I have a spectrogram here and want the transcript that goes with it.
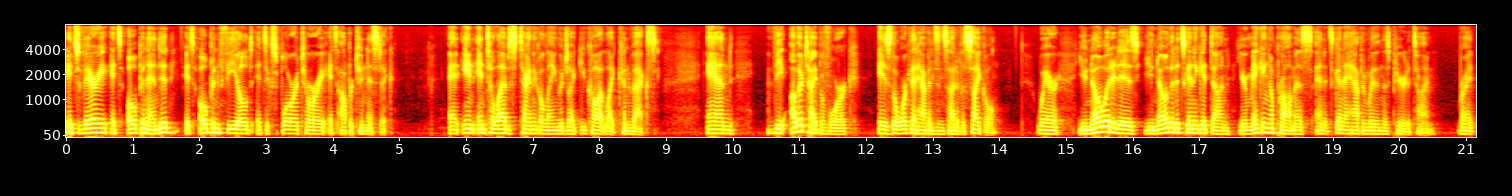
It's very it's open-ended, it's open field, it's exploratory, it's opportunistic. And in, in Taleb's technical language, like you call it like convex. And the other type of work is the work that happens inside of a cycle where you know what it is, you know that it's going to get done, you're making a promise, and it's going to happen within this period of time, right?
